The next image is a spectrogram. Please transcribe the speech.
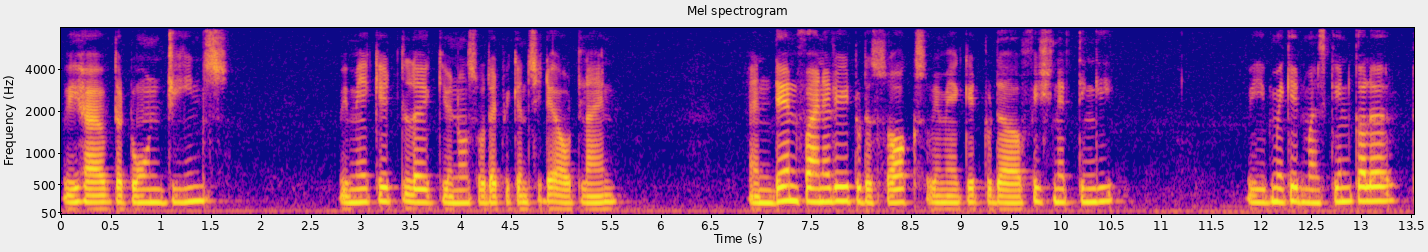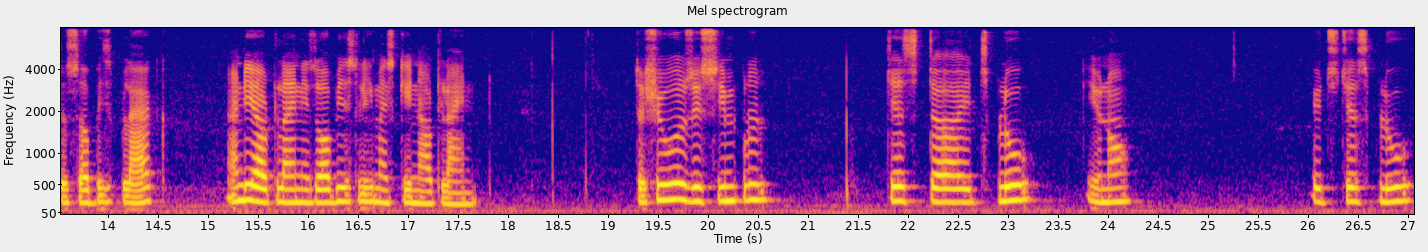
we have the toned jeans. We make it like, you know, so that we can see the outline. And then finally to the socks, we make it to the fishnet thingy. We make it my skin color. The sub is black. And the outline is obviously my skin outline. The shoes is simple. Just uh, it's blue, you know, it's just blue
